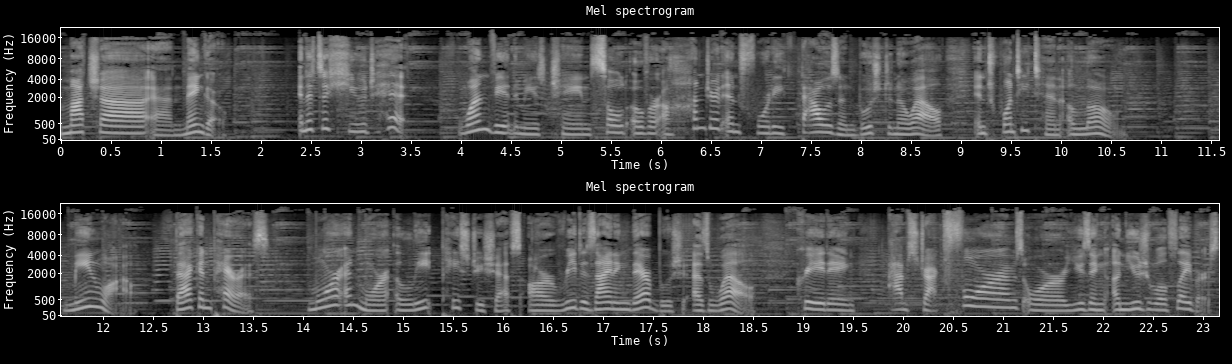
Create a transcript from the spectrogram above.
matcha and mango. And it's a huge hit. One Vietnamese chain sold over 140,000 bûche de Noël in 2010 alone. Meanwhile, back in Paris, more and more elite pastry chefs are redesigning their bûche as well, creating abstract forms or using unusual flavors.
